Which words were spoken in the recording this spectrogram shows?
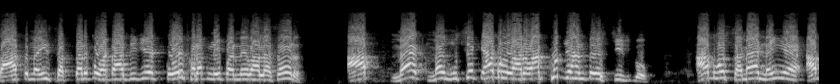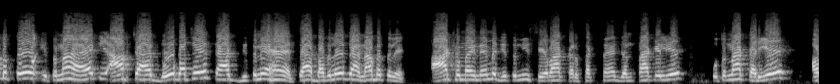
सात नहीं सत्तर को हटा दीजिए कोई फ़र्क नहीं पड़ने वाला सर। आप मैं मैं मुझसे क्या बुलवा रहा हूँ आप खुद जानते हो इस चीज़ को। अब वो समय नहीं है। अब तो इतना है कि आप चाहे दो बचे चाहे जितने हैं चाहे बदले चाहे ना बदले आठ महीने में जितनी सेवा कर सकते हैं जनता के लिए उतना करिए। और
